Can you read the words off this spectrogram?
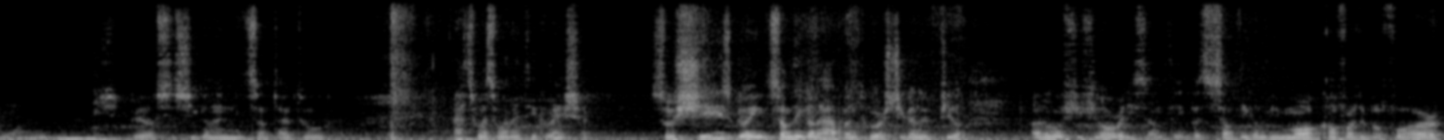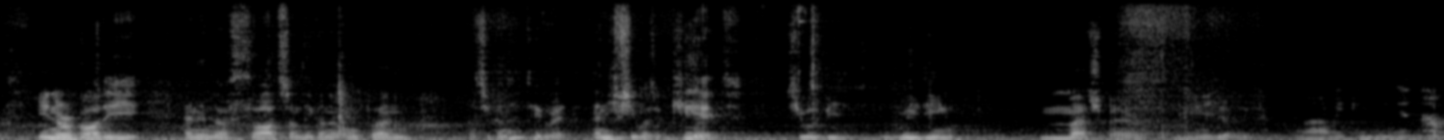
Yeah. She, feels- she's gonna need some time to. That's what's one integration. So she's going. Something gonna happen to her. She's gonna feel. I don't know if you feel already something, but something gonna be more comfortable for her in her body and in her thoughts. Something gonna open, and she's gonna integrate. And if she was a kid, she would be reading much better immediately. Well, that'll be convenient now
